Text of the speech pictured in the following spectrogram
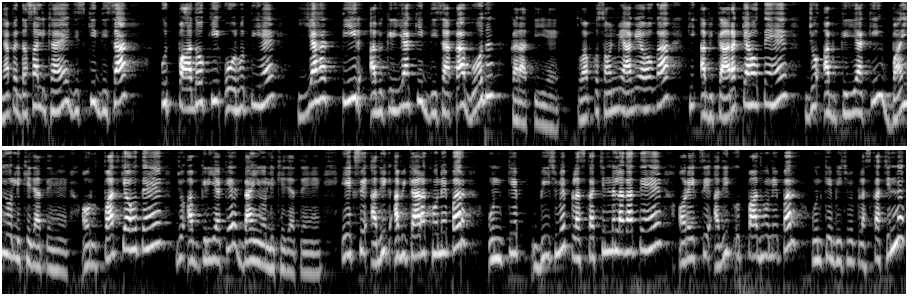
यहाँ पे दशा लिखा है, जिसकी दिशा उत्पादों की ओर होती है, यह तीर अभिक्रिया की दिशा का बोध कराती है। तो आपको समझ में आ गया होगा कि अभिकारक क्या होते हैं, जो अभिक्रिया की बाई ओर लिखे जाते हैं, और उत्पाद क्या होते हैं, जो अभिक्रिया के दाई ओर लिखे जाते हैं। एक से अधिक अभिकारक होने पर उनके बीच में प्लस का चिन्ह लगाते हैं, और एक से अधिक उत्पाद होने पर उनके बीच में प्लस का चिन्ह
